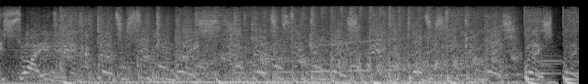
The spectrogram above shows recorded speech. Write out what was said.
bass, right in big, dirty stinking bass, dirty stinking bass, big, dirty stinking bass, bass, bass.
